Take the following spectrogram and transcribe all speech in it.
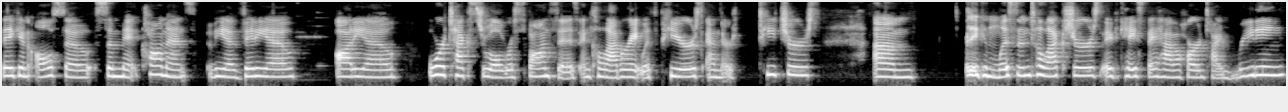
They can also submit comments via video, audio, or textual responses and collaborate with peers and their teachers. Um, they can listen to lectures in case they have a hard time reading.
